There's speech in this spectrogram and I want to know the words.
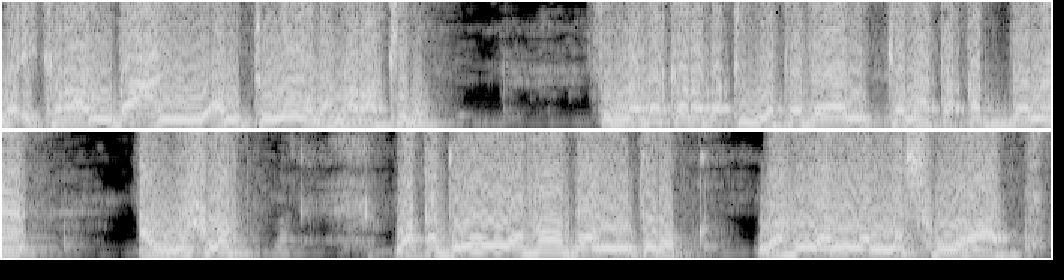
وإكرام بعلي أن تنال مراكبه ثم ذكر بقية ذلك كما تقدم أو نحوه. وقد روي هذا من طرق وهو من المشهورات.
